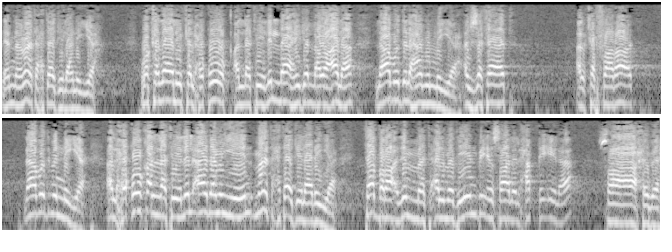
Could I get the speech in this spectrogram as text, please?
لأنها ما تحتاج إلى نية. وكذلك الحقوق التي لله جل وعلا لا بد لها من نية. الزكاة الكفارات لا بد من نية. الحقوق التي للآدميين ما تحتاج إلى نية. تبرأ ذمة المدين بإيصال الحق إلى صاحبه.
